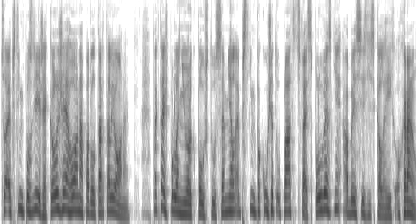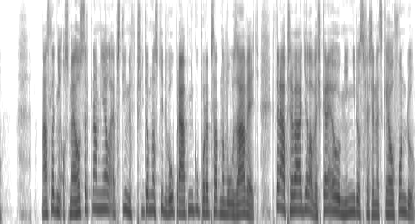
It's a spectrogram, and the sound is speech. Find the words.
co Epstein později řekl, že ho napadl Tartalione. Taktéž podle New York Postu se měl Epstein pokoušet uplácet své spoluvězně, aby si získal jejich ochranu. Následně 8. srpna měl Epstein v přítomnosti dvou právníků podepsat novou závěť, která převáděla veškerého mění do svěřeneckého fondu.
